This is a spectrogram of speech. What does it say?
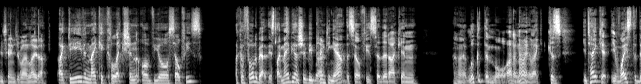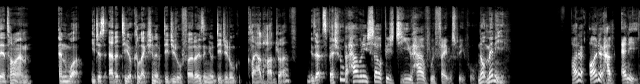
you change your mind later. Like, do you even make a collection of your selfies? Like, I've thought about this. Like, maybe I should be No. printing out the selfies so that I can, I don't know, look at them more. I don't know. Like, because you take it, you've wasted their time, and what? You just add it to your collection of digital photos in your digital cloud hard drive? Is that special? But how many selfies do you have with famous people? Not many. I don't. I don't have any.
